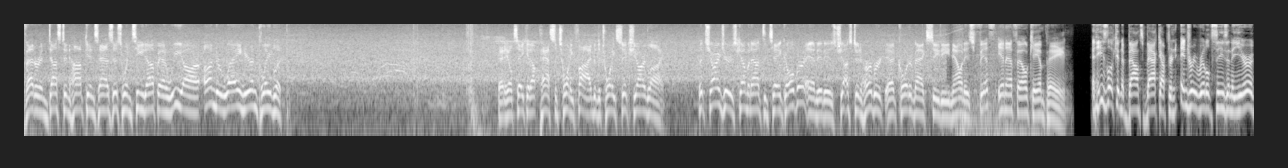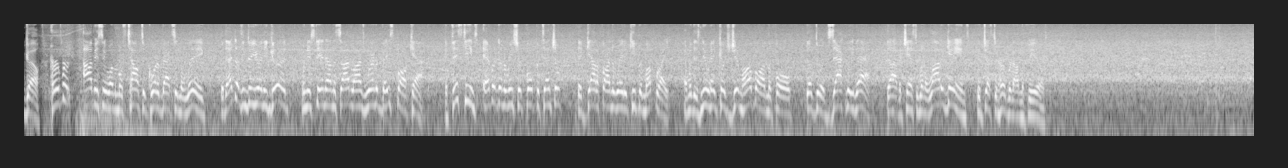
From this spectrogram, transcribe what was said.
Veteran Dustin Hopkins has this one teed up, and we are underway here in Cleveland. And he'll take it up past the 25 to the 26-yard line. The Chargers coming out to take over, and it is Justin Herbert at quarterback CD now in his fifth NFL campaign. And he's looking to bounce back after an injury-riddled season a year ago. Herbert, obviously one of the most talented quarterbacks in the league, but that doesn't do you any good when you're standing on the sidelines wearing a baseball cap. If this team's ever going to reach their full potential, they've got to find a way to keep him upright. And with his new head coach Jim Harbaugh in the fold, they'll do exactly that they'll have a chance to win a lot of games with Justin Herbert on the field.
